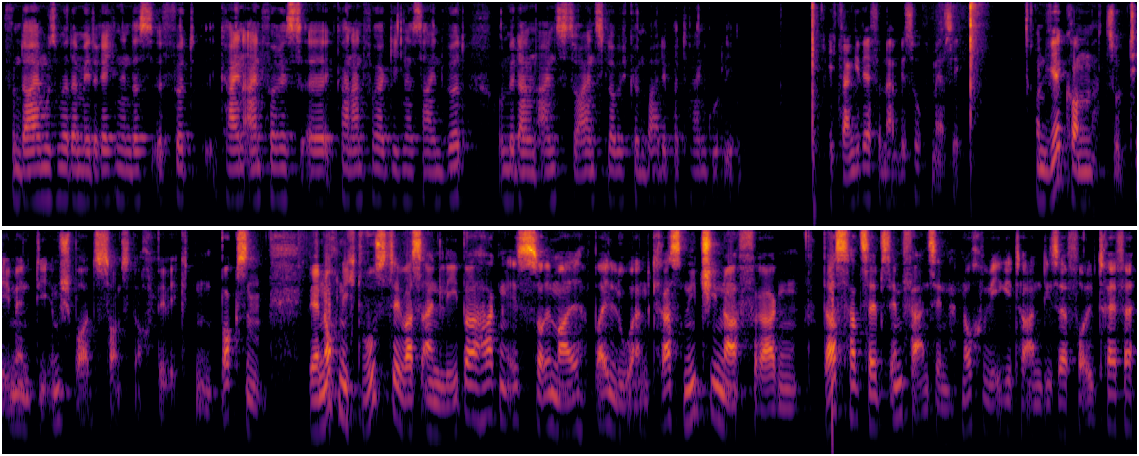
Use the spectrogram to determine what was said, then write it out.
Von daher muss man damit rechnen, dass Fürth kein, einfaches, äh, kein einfacher Gegner sein wird. Und mit einem 1 zu 1, glaube ich, können beide Parteien gut leben. Ich danke dir für deinen Besuch. Merci. Und wir kommen zu Themen, die im Sport sonst noch bewegten. Boxen. Wer noch nicht wusste, was ein Leberhaken ist, soll mal bei Luan Krasnitschi nachfragen. Das hat selbst im Fernsehen noch wehgetan, dieser Volltreffer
